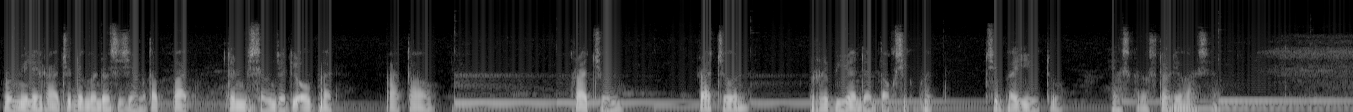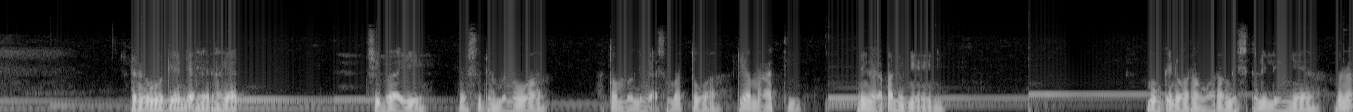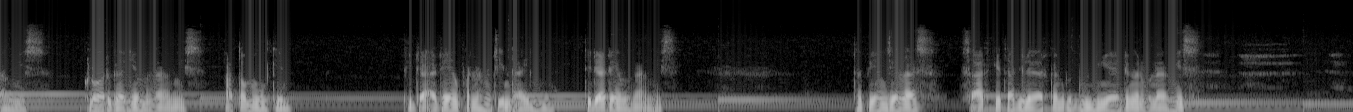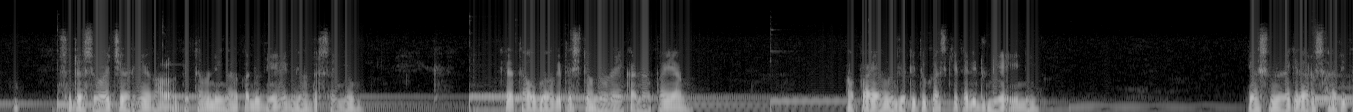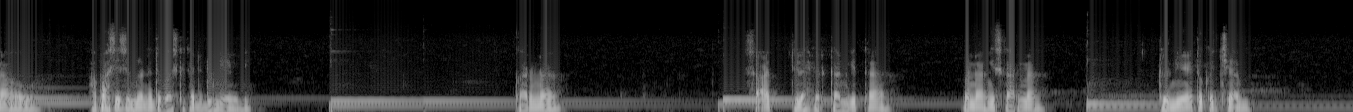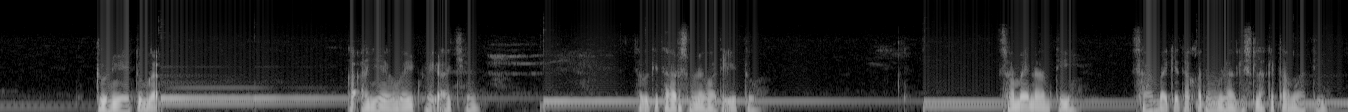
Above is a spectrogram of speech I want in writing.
Memilih racun dengan dosis yang tepat dan bisa menjadi obat atau racun. Racun berlebihan dan toksik buat si bayi itu yang sekarang sudah dewasa. Dan kemudian di akhir hayat si bayi yang sudah menua atau mungkin gak sempat tua, dia mati, meninggalkan dunia ini. Mungkin orang-orang di sekelilingnya menangis, keluarganya menangis, atau mungkin tidak ada yang pernah mencintainya, tidak ada yang menangis. Tapi yang jelas, saat kita dilahirkan ke dunia dengan menangis, sudah sewajarnya kalau kita meninggalkan dunia ini dengan tersenyum. Kita tahu bahwa kita sedang menunaikan apa yang apa yang menjadi tugas kita di dunia ini? Yang sebenarnya kita harus hari tahu apa sih sebenarnya tugas kita di dunia ini? Karena saat dilahirkan kita menangis karena dunia itu kejam. Dunia itu nggak nggak hanya yang baik-baik aja. Tapi kita harus melewati itu. Sampai nanti Sampai kita ketemu lagi setelah kita mati.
